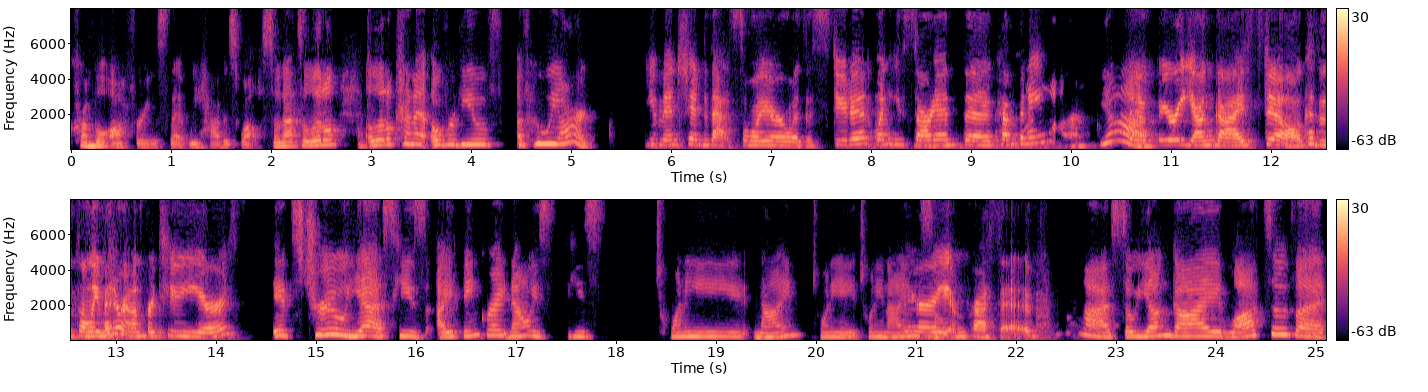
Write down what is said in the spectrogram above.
Crumbl offerings that we have as well so that's a little a little kind of overview of of who we are you mentioned that Sawyer was a student when he started the company. Yeah. yeah. a very young guy still, because it's only been around for two years. It's true. Yes. He's, I think right now he's, he's 29, 28, 29. Very so, impressive. Yeah. So young guy, lots of, uh,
